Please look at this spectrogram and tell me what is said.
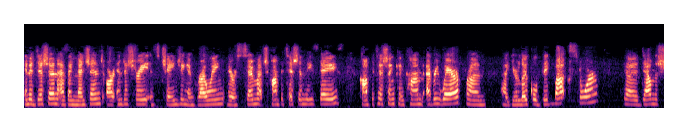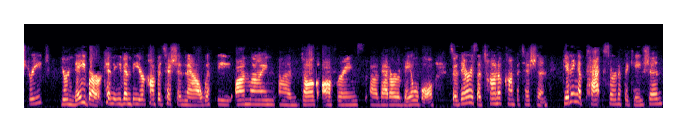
In addition, as I mentioned, our industry is changing and growing. There is so much competition these days. Competition can come everywhere from uh, your local big box store uh, down the street. Your neighbor can even be your competition now with the online um, dog offerings uh, that are available. So there is a ton of competition. Getting a PAC certification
